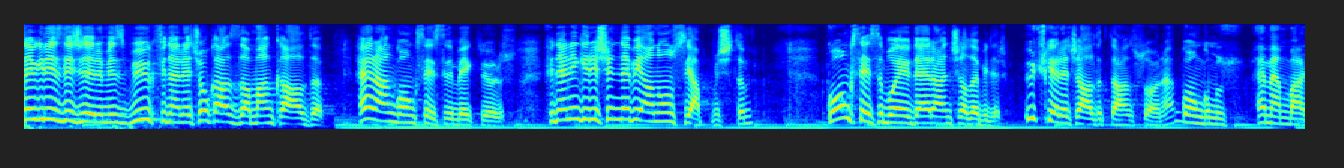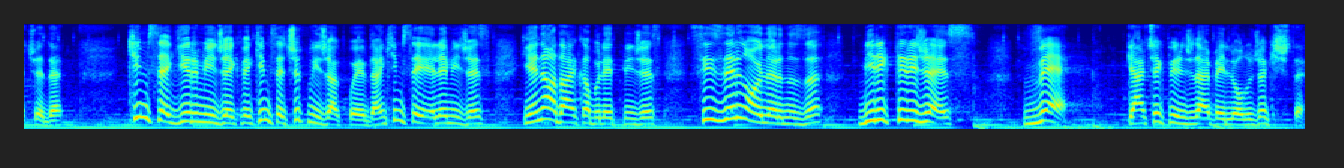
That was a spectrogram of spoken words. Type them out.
Sevgili izleyicilerimiz büyük finale çok az zaman kaldı. Her an gong sesini bekliyoruz. Finalin girişinde bir anons yapmıştım. Gong sesi bu evde her an çalabilir. Üç kere çaldıktan sonra gongumuz hemen bahçede. Kimse girmeyecek ve kimse çıkmayacak bu evden. Kimseyi elemeyeceğiz. Yeni aday kabul etmeyeceğiz. Sizlerin oylarınızı biriktireceğiz. Ve gerçek birinciler belli olacak işte.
